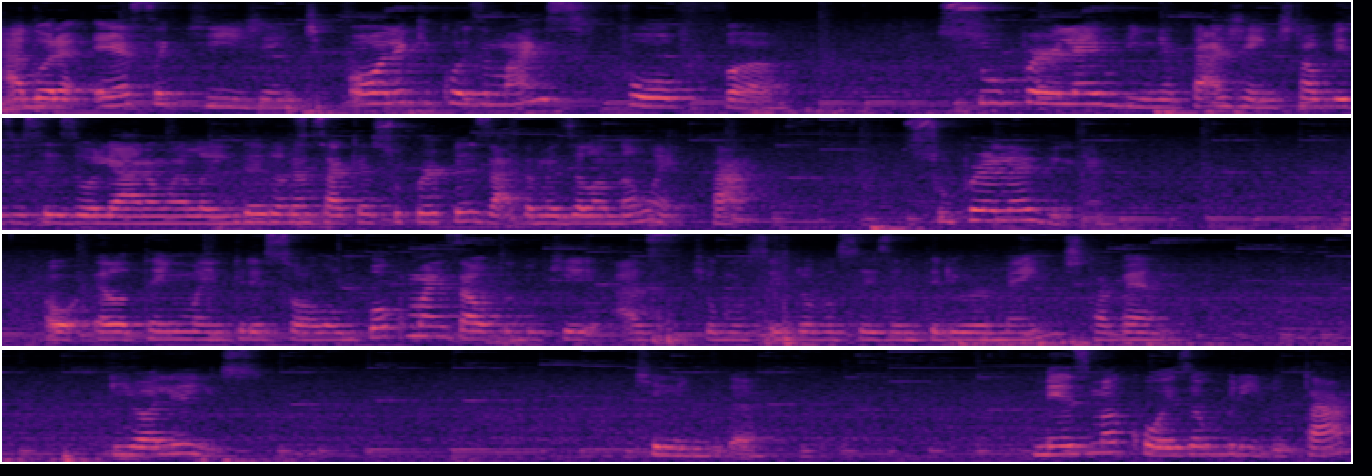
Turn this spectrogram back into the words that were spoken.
Agora, essa aqui, gente, olha que coisa mais fofa. Super levinha, tá, gente? Talvez vocês olharam ela ainda e pensar que é super pesada, mas ela não é, tá? Super levinha. Ó, ela tem uma entressola um pouco mais alta do que as que eu mostrei pra vocês anteriormente, tá vendo? E olha isso. Que linda. Mesma coisa o brilho, tá?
